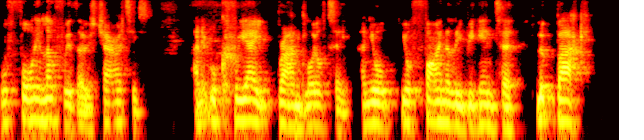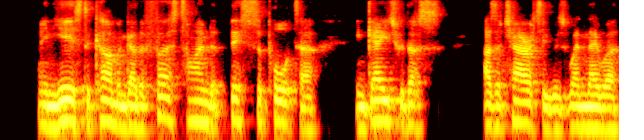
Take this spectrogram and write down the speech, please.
will fall in love with those charities and it will create brand loyalty. And you'll, you'll finally begin to look back in years to come and go, the first time that this supporter engaged with us as a charity was when they were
